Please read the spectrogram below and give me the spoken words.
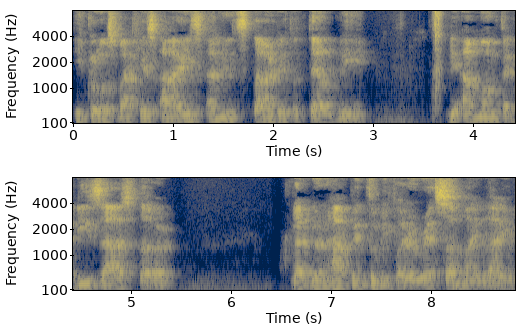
He closed back his eyes, and he started to tell me the amount of disaster that going to happen to me for the rest of my life.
